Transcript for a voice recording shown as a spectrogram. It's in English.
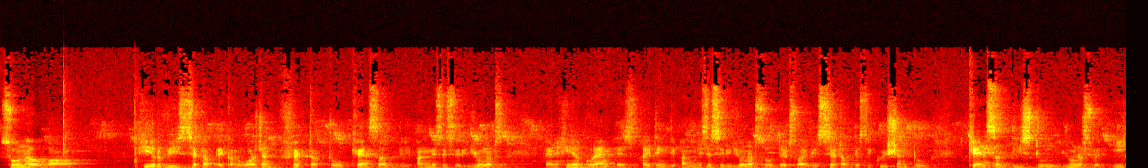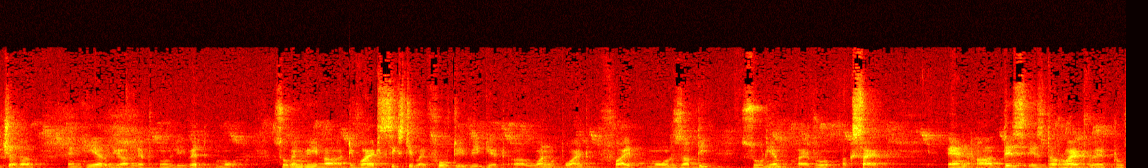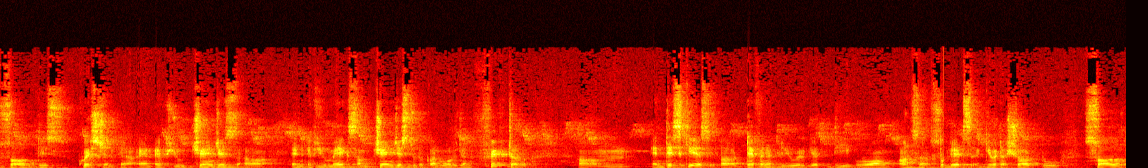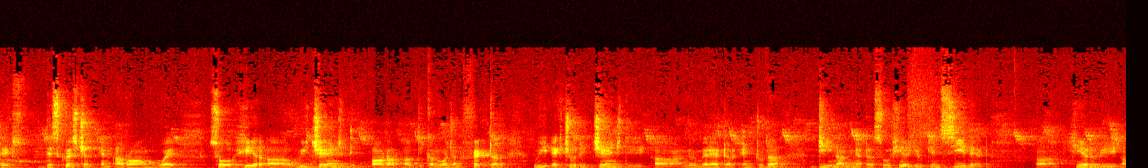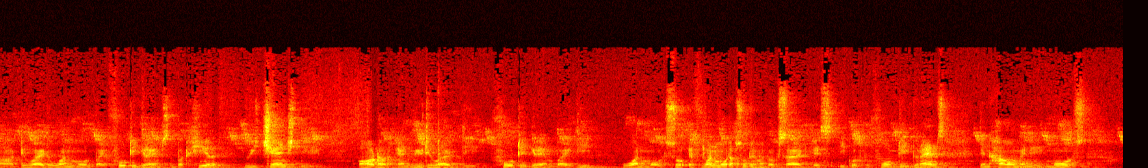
So now uh, here we set up a conversion factor to cancel the unnecessary units. And here gram is I think the unnecessary unit. So that's why we set up this equation to cancel these two units with each other and here we are left only with mole so when we uh, divide 60 by 40 we get uh, 1.5 moles of the sodium hydroxide. And uh, this is the right way to solve this question uh, and if you changes uh, and if you make some changes to the conversion factor um, in this case uh, definitely you will get the wrong answer. So let's give it a shot to solve this this question in a wrong way. So here uh, we change the order of the conversion factor. We actually change the uh, numerator into the denominator. So here you can see that um, here we uh, divide 1 mole by 40 grams but here we change the order and we divide the 40 gram by the 1 mole. So if 1 mole of sodium hydroxide is equal to 40 grams then how many moles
